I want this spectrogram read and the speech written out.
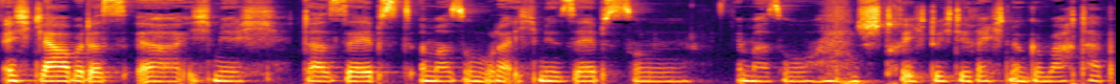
ich glaube, dass äh, ich mich da selbst immer so oder ich mir selbst so ein immer so einen Strich durch die Rechnung gemacht habe,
